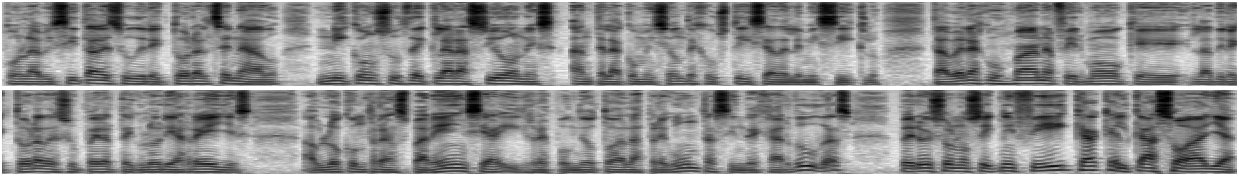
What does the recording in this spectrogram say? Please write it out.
con la visita de su director al Senado ni con sus declaraciones ante la Comisión de Justicia del hemiciclo. Taveras Guzmán afirmó que la directora de Supérate, Gloria Reyes, habló con transparencia y respondió todas las preguntas sin dejar dudas, pero eso no significa que el caso haya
